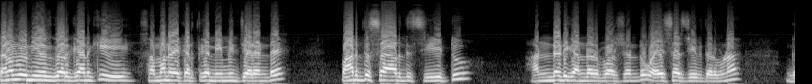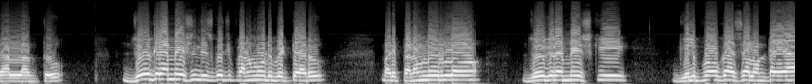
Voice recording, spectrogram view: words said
పెనమూరు నియోజకవర్గానికి సమన్వయకర్తగా నియమించారంటే పార్థసారథి సీటు హండ్రెడ్కి హండ్రెడ్ పర్సెంట్ వైఎస్ఆర్సీపీ తరఫున గల్లంతు. జోగి రమేష్ని తీసుకొచ్చి పెనమలూరు పెట్టారు. మరి పెనమలూరులో జోగి రమేష్కి గెలుపు అవకాశాలు ఉంటాయా?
